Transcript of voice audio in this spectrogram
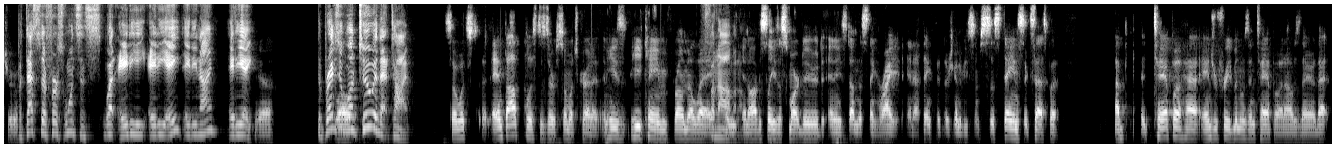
True. But that's their first one since what 80 88 89 88. Yeah. The Braves well, have won two in that time. So what's Anthopoulos deserves so much credit, and he's he came from LA, phenomenal, and, and, obviously he's a smart dude, and he's done this thing right. And I think that there's going to be some sustained success. But I, Tampa had Andrew Friedman was in Tampa, and I was there. That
